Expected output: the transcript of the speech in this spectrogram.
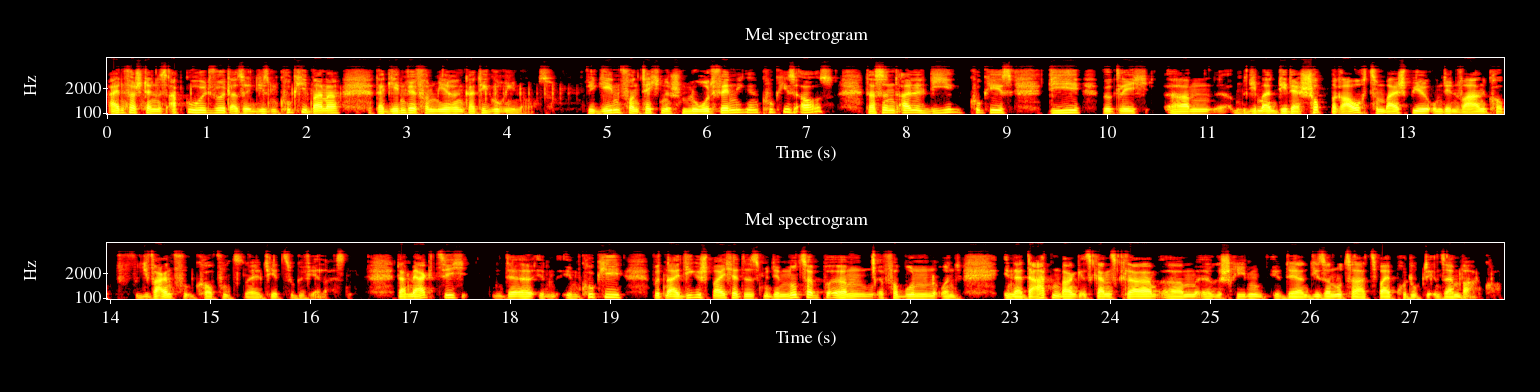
Einverständnis abgeholt wird, also in diesem Cookie-Banner, da gehen wir von mehreren Kategorien aus. Wir gehen von technisch notwendigen Cookies aus. Das sind alle die Cookies, die wirklich, ähm, die man, die der Shop braucht, zum Beispiel um den Warenkorb, die Warenkorbfunktionalität zu gewährleisten. Da merkt sich der, im, im Cookie wird eine ID gespeichert, das ist mit dem Nutzer ähm, verbunden und in der Datenbank ist ganz klar ähm, äh, geschrieben, der, dieser Nutzer hat zwei Produkte in seinem Warenkorb.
